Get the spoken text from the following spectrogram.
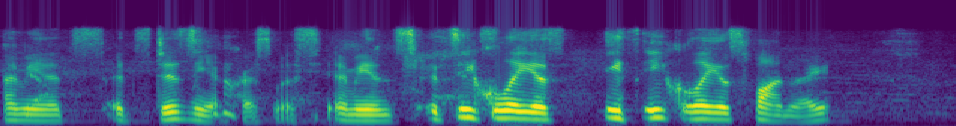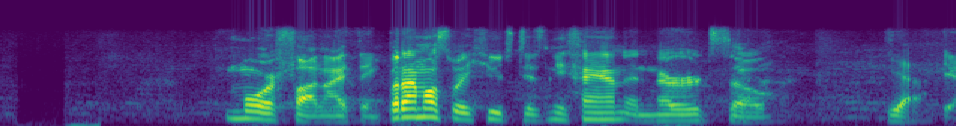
I mean, it's it's Disney at Christmas. I mean, it's it's equally as it's equally as fun, right? More fun, I think. But I'm also a huge Disney fan and nerd, so Yeah, yeah,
